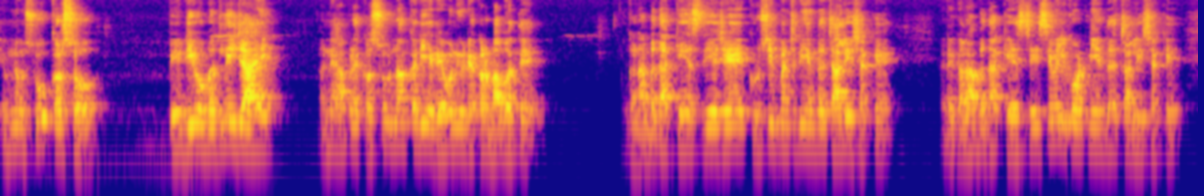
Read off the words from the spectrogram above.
એમને શું કરશો? પેઢીઓ બદલી જાય અને આપણે કશું ન કરીએ રેવન્યુ રેકોર્ડ બાબતે. ઘણા બધા કેસ જે છે, કૃષિ પંચની અંદર ચાલી શકે અને ઘણા બધા કેસ છે સિવિલ કોર્ટની અંદર ચાલી શકે.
